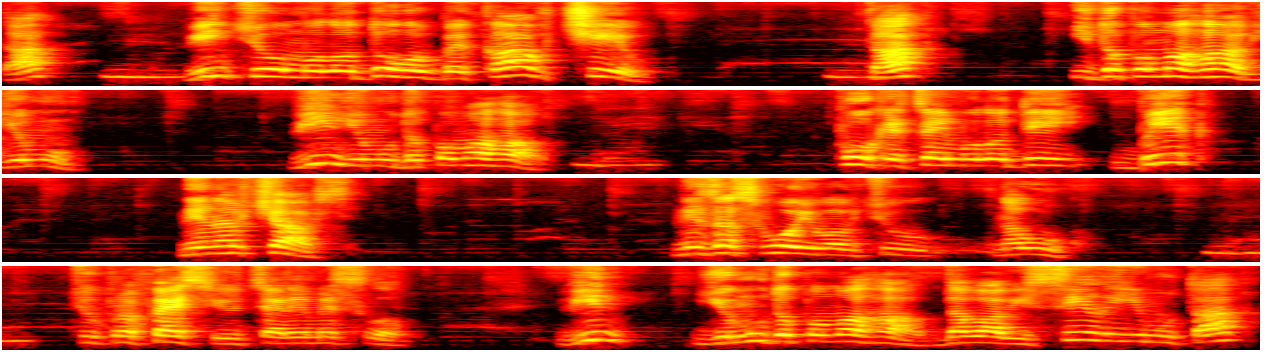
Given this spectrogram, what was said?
так? Він цього молодого бика вчив, так? І допомагав йому. Він йому допомагав, поки цей молодий бик не навчався, не засвоював цю науку. Цю професію, це ремесло. Він йому допомагав, давав і сили йому, так?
